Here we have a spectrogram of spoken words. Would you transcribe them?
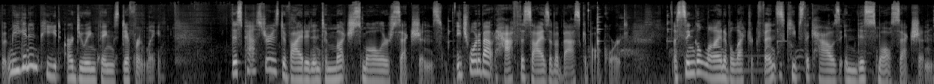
But Megan and Pete are doing things differently. This pasture is divided into much smaller sections, each one about half the size of a basketball court. A single line of electric fence keeps the cows in this small section.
